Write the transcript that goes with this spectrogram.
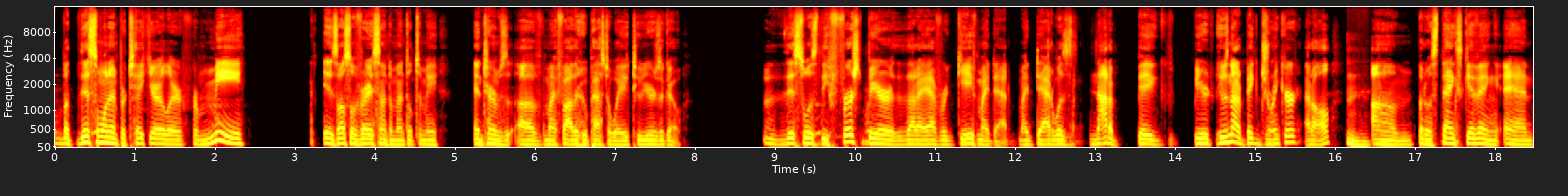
But this one in particular, for me, is also very sentimental to me in terms of my father who passed away two years ago. This was the first beer that I ever gave my dad. My dad was not a big beer. He was not a big drinker at all. Mhm. Um, but it was Thanksgiving, and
